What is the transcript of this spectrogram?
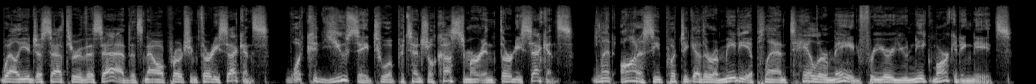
Well, you just sat through this ad that's now approaching 30 seconds. What could you say to a potential customer in 30 seconds? Let Odyssey put together a media plan tailor made for your unique marketing needs.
